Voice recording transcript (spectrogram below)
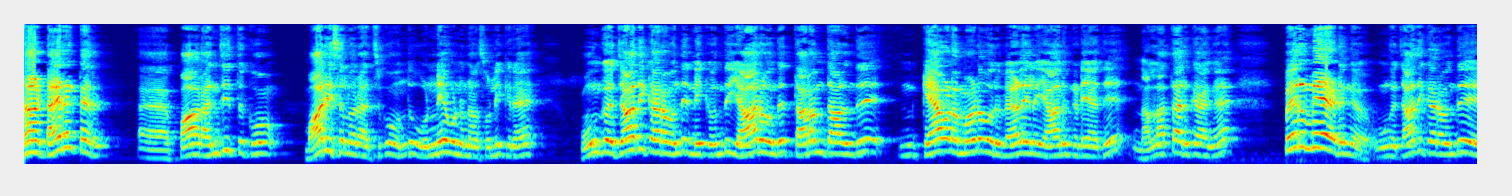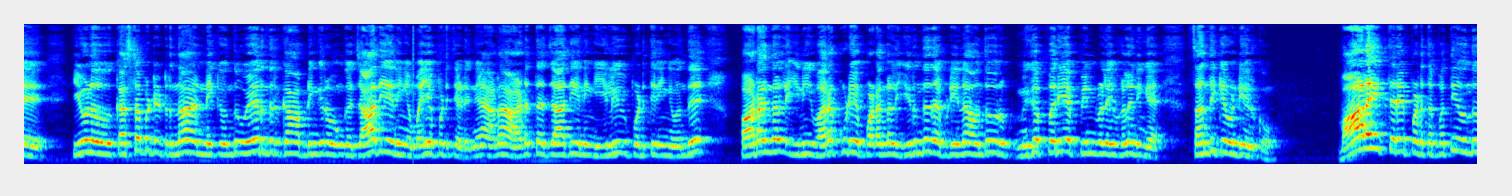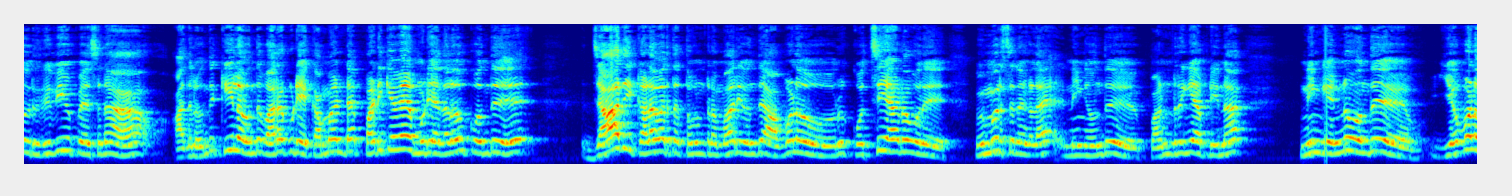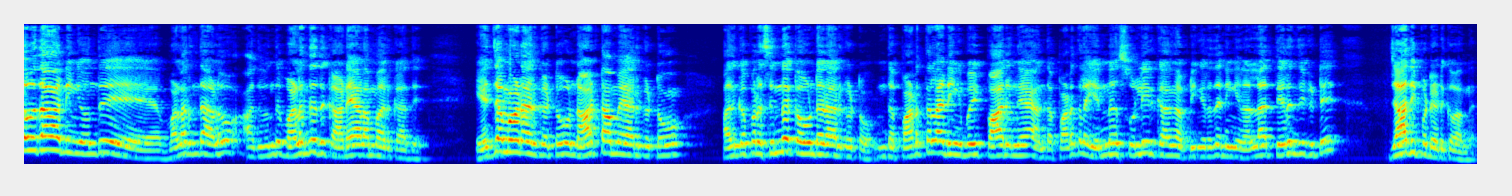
நான் டைரக்டர் பா ரஞ்சித்துக்கும் மாரி செல்வராஜுக்கும் வந்து ஒன்றே ஒன்று நான் சொல்லிக்கிறேன். உங்கள் ஜாதிக்காரன் வந்து இன்றைக்கி வந்து யாரும் வந்து தரம் தாழ்ந்து கேவலமான ஒரு வேலையில் யாரும் கிடையாது. நல்லா தான் இருக்காங்க. பெருமையாக எடுங்க. உங்கள் ஜாதிக்காரன் வந்து இவ்வளவு கஷ்டப்பட்டுட்டு இருந்தால் இன்றைக்கி வந்து உயர்ந்திருக்கான் அப்படிங்கிற உங்கள் ஜாதியை நீங்கள் மையப்படுத்தி எடுங்க. ஆனால் அடுத்த ஜாதியை நீங்கள் இழிவுபடுத்தி நீங்கள் வந்து படங்கள் இனி வரக்கூடிய படங்கள் இருந்தது அப்படின்னா வந்து ஒரு மிகப்பெரிய பின்விளைவுகளை நீங்கள் சந்திக்க வேண்டியிருக்கும். வாழை திரைப்படத்தை பற்றி வந்து ஒரு ரிவ்யூ பேசுனா அதில் வந்து கீழே வந்து வரக்கூடிய கமெண்ட்டை படிக்கவே முடியாத அளவுக்கு வந்து ஜாதி கலவரத்தை தோன்ற மாதிரி வந்து அவ்வளோ ஒரு கொச்சையான ஒரு விமர்சனங்களை நீங்கள் வந்து பண்ணுறீங்க அப்படின்னா நீங்கள் இன்னும் வந்து எவ்வளவுதான் நீங்கள் வந்து வளர்ந்தாலும் அது வந்து வளர்ந்ததுக்கு அடையாளமாக இருக்காது. எஜமானாக இருக்கட்டும் நாட்டாமையாக இருக்கட்டும் அதுக்கப்புறம் சின்ன கவுண்டராக இருக்கட்டும் இந்த படத்தெல்லாம் நீங்கள் போய் பாருங்கள் அந்த படத்தில் என்ன சொல்லியிருக்காங்க அப்படிங்கிறத நீங்கள் நல்லா தெரிஞ்சுக்கிட்டு ஜாதி படம் எடுக்குவாங்க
